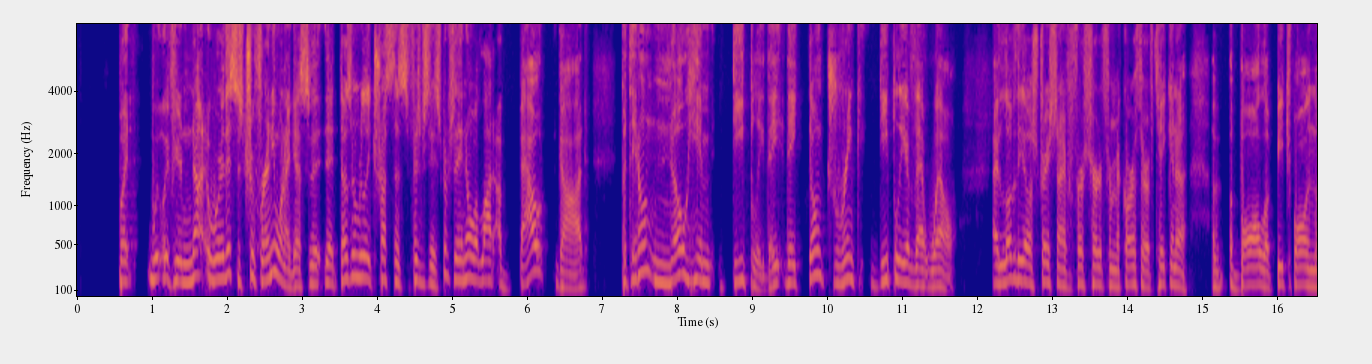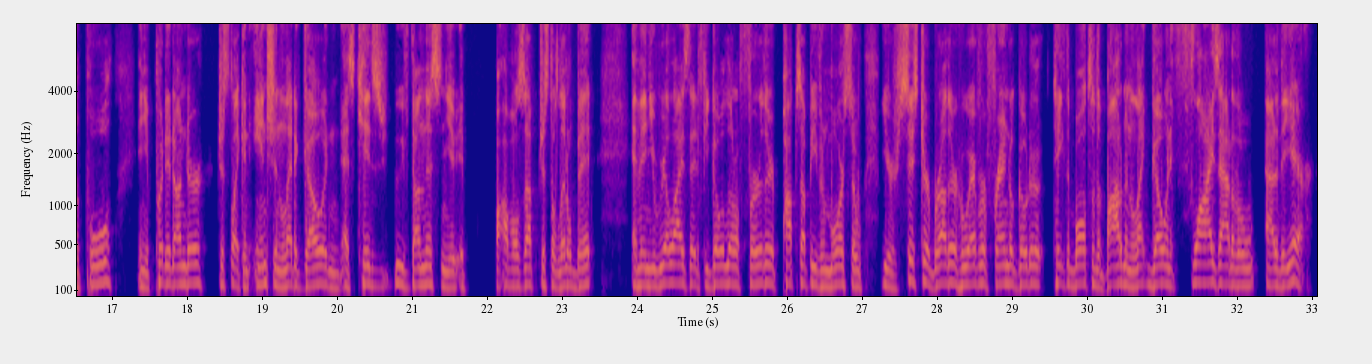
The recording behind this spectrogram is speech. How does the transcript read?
But if you're not, where this is true for anyone, I guess that, that doesn't really trust the sufficiency of Scripture, they know a lot about God but they don't know him deeply. They they don't drink deeply of that well. I love the illustration. I first heard it from MacArthur of taking a, a, a, ball, a beach ball in the pool, and you put it under just like an inch and let it go. And as kids, we've done this, and you, it bobbles up just a little bit. And then you realize that if you go a little further, it pops up even more. So your sister, brother, whoever, friend will go to take the ball to the bottom and let go, and it flies out of the out of the air,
